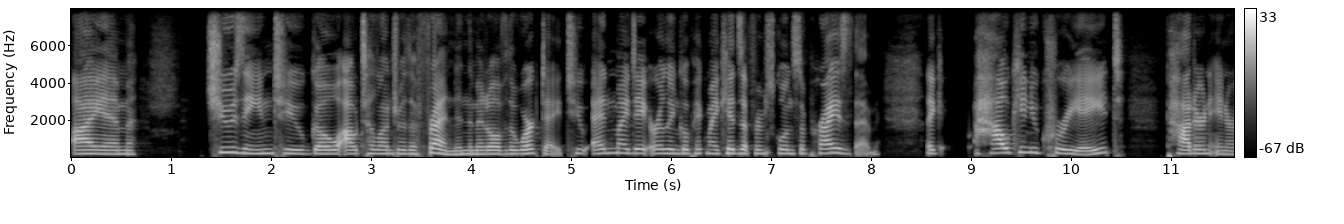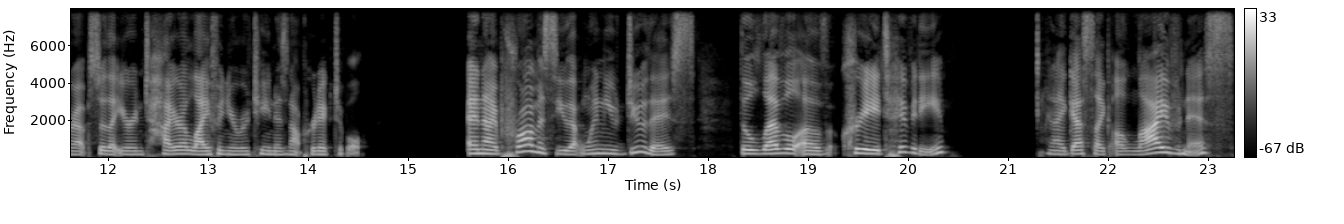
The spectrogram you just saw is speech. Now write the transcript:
I am choosing to go out to lunch with a friend in the middle of the workday, to end my day early and go pick my kids up from school and surprise them. Like, how can you create pattern interrupts so that your entire life and your routine is not predictable? And I promise you that when you do this, the level of creativity and I guess like aliveness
